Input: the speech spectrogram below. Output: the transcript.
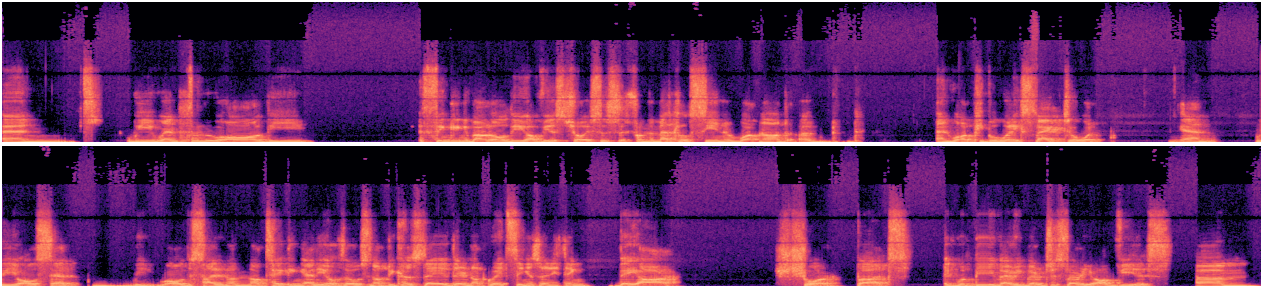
and we went through all the thinking about all the obvious choices from the metal scene and whatnot, um, and what people would expect or what, and we all said we all decided on not taking any of those, not because they they're not great singers or anything. They are, sure, but it would be very very just very obvious. Um,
